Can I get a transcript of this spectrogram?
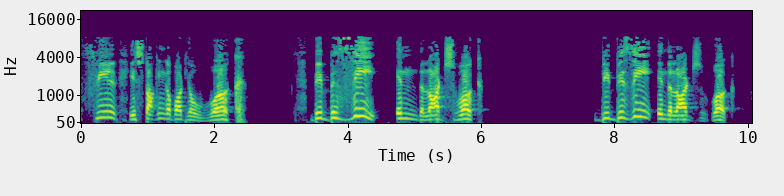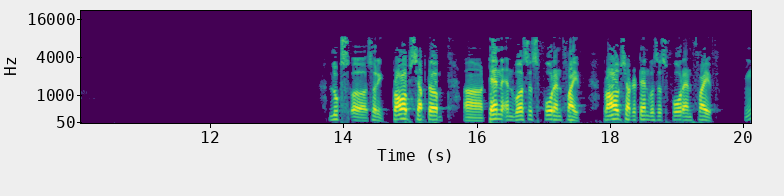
Field is talking about your work. Be busy in the Lord's work. Be busy in the Lord's work. Looks, uh, sorry, Proverbs chapter uh, 10 and verses 4 and 5. Proverbs chapter 10 verses 4 and 5. Hmm?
